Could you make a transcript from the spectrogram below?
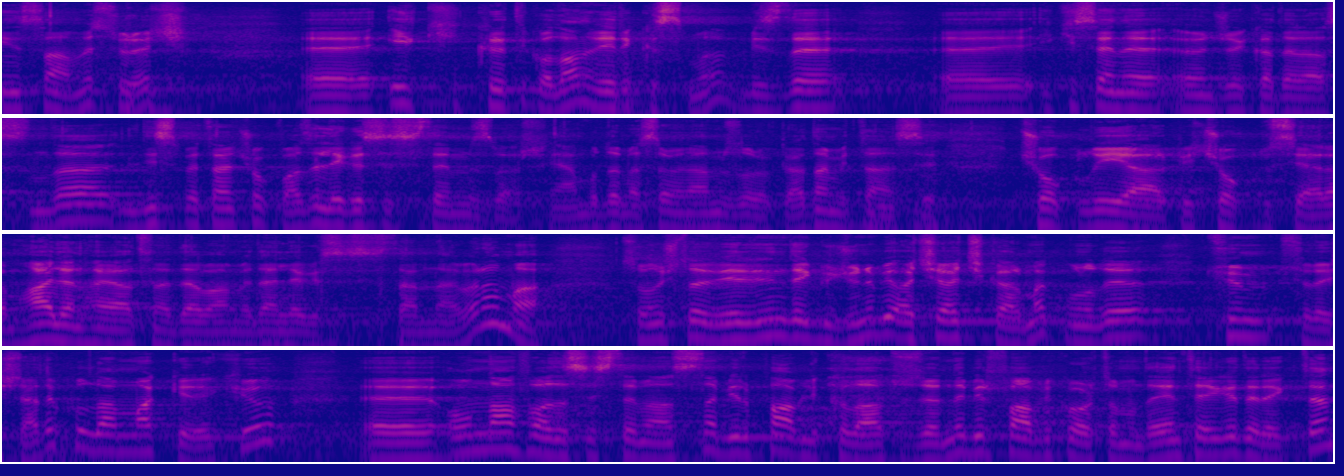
insan ve süreç. Ee, ilk kritik olan veri kısmı. Bizde e, iki sene önce kadar aslında nispeten çok fazla legacy sistemimiz var. Yani bu da mesela önemli zorluklardan bir tanesi. Çoklu ERP, çoklu CRM, halen hayatına devam eden legacy sistemler var ama sonuçta verinin de gücünü bir açığa çıkarmak, bunu da tüm süreçlerde kullanmak gerekiyor. Ee, ondan fazla sistemi aslında bir public cloud üzerinde bir fabrika ortamında entegre ederekten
